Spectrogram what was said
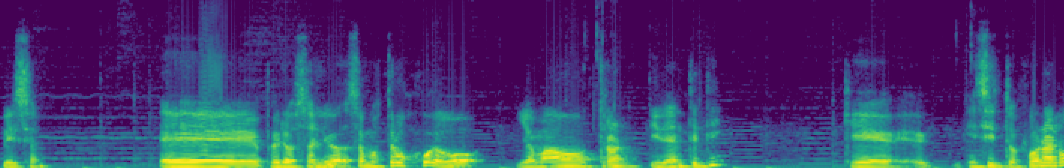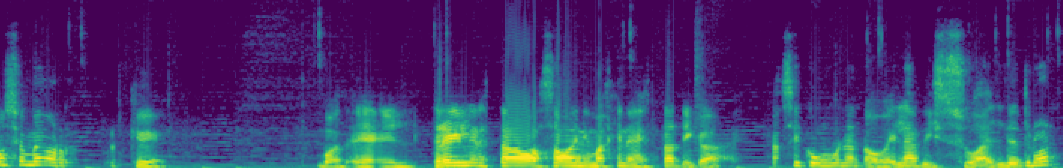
dicen. Eh, pero salió, se mostró un juego llamado Tron Identity, que, eh, insisto, fue un anuncio raro porque bueno, el trailer estaba basado en imágenes estáticas, casi como una novela visual de Tron.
